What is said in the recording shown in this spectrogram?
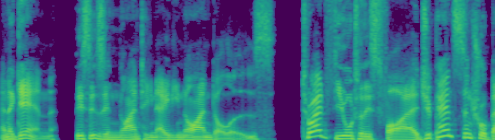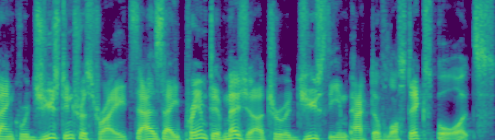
And again, this is in 1989 dollars. To add fuel to this fire, Japan's central bank reduced interest rates as a preemptive measure to reduce the impact of lost exports.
